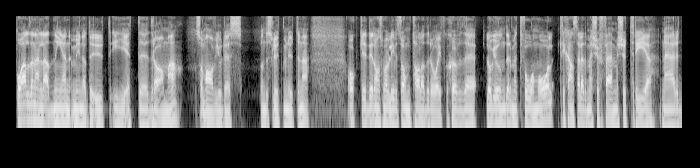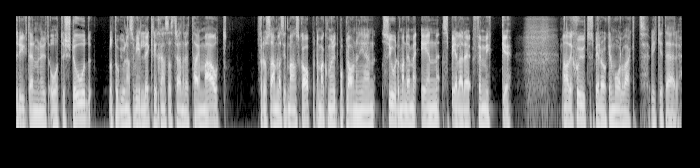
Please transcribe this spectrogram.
Och all den här laddningen mynnade ut i ett eh, drama som avgjordes under slutminuterna. Och eh, det är de som har blivit så omtalade då. IFK Skövde låg under med två mål. Kristianstad ledde med 25-23 när drygt en minut återstod. Då tog Jonas Wille, Kristianstads tränare, timeout för att samla sitt manskap. När man kom ut på planen igen så gjorde man det med en spelare för mycket. Man hade sju spelare och en målvakt, vilket är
